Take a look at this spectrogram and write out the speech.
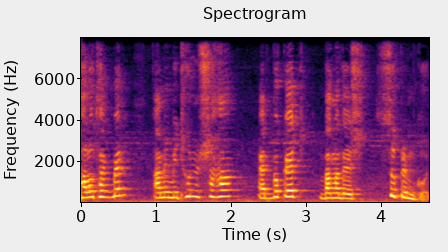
ভালো থাকবেন। আমি Mithun Saha, advocate, Bangladesh supreme court.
